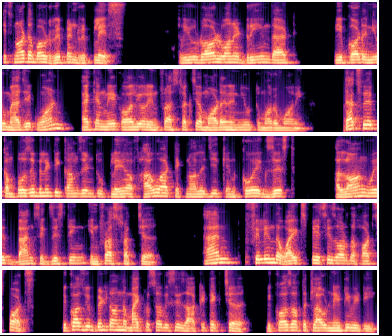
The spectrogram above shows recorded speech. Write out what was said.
it's not about rip and replace. We would all want to dream that we've got a new magic wand. I can make all your infrastructure modern and new tomorrow morning. That's where composability comes into play of how our technology can coexist along with banks' existing infrastructure and fill in the white spaces or the hotspots. Because we built on the microservices architecture, because of the cloud nativity,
